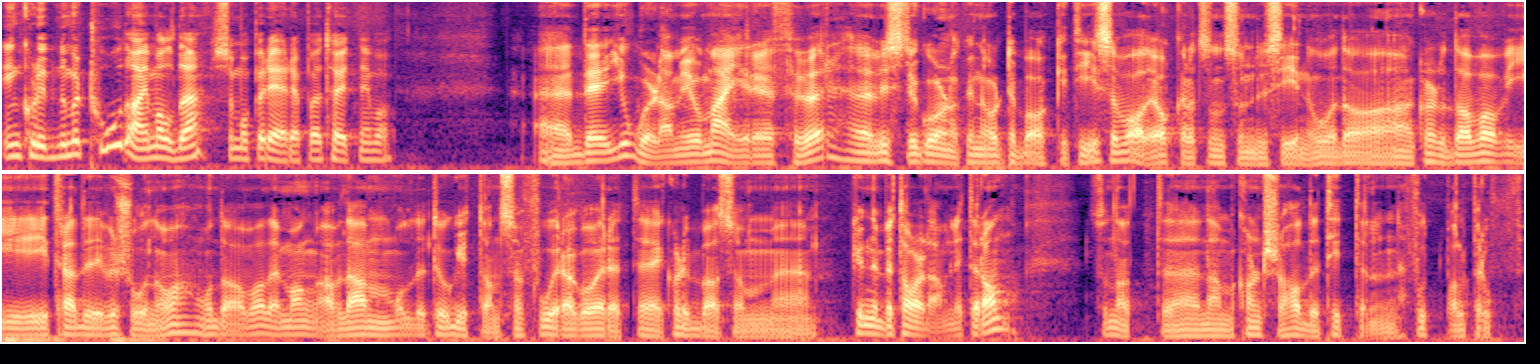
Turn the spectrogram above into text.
en klubb nummer to da i Molde, som opererer på et høyt nivå? Eh, det gjorde de jo mer før. Eh, hvis du går noen år tilbake i tid, så var det akkurat sånn som du sier nå. Da, klart, da var vi i tredje divisjon òg, og da var det mange av de Molde 2-guttene som for av gårde til klubber som kunne betale dem litt. Sånn at de kanskje hadde tittelen fotballproff.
